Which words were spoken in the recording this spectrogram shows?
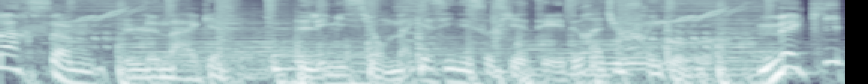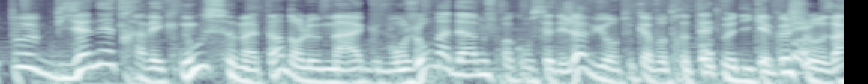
Mars. Le MAG, l'émission Magazine et Société de Radio Fribourg. Mais qui peut bien être avec nous ce matin dans le MAG? Bonjour madame, je crois qu'on s'est déjà vu, en tout cas votre tête me dit quelque chose. hein.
